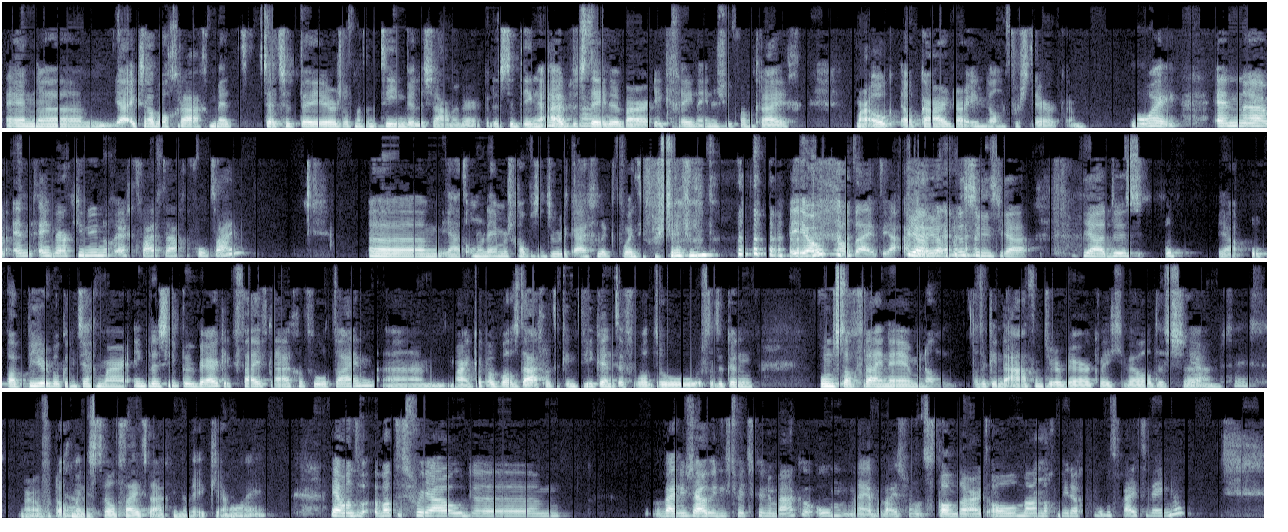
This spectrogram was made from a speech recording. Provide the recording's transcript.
En ehm, ja, ik zou wel graag met ZZP'ers of met een team willen samenwerken. Dus de dingen Ja, uitbesteden waar ik geen energie van krijg. Maar ook elkaar daarin dan versterken. Mooi. En, eh, en, en werk je nu nog echt vijf dagen fulltime? Ehm, ja, het ondernemerschap is natuurlijk eigenlijk 24-7. En je ook altijd, ja. Ja, ja, precies. Ja, ja dus op, ja, op papier wil ik het niet zeggen, maar in principe werk ik vijf dagen fulltime. Ehm, maar ik heb ook wel eens dagen dat ik in het weekend even wat doe. Of dat ik een woensdag vrij neem en dan dat ik in de avond weer werk, weet je wel. Dus, Ja, precies. Maar over het algemeen is het wel vijf dagen in de week, ja. Mooi. Ja, want wa- wat is voor jou de... Wanneer zou je die switch kunnen maken om, nou ja, bij wijze van het standaard, al maandagmiddag bijvoorbeeld vrij te nemen?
